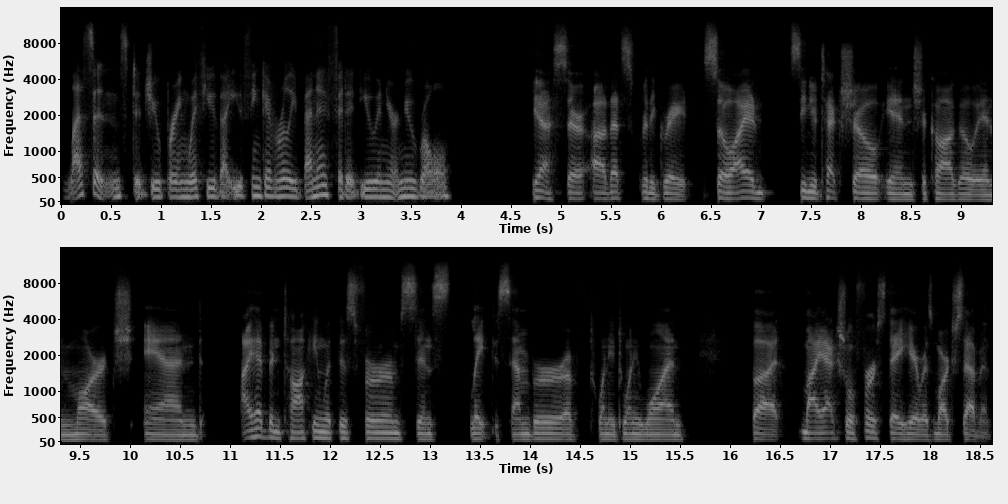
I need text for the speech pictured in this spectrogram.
lessons did you bring with you that you think have really benefited you in your new role? Yes, Sarah, uh, that's really great. So I had seen your tech show in Chicago in March, and I had been talking with this firm since late December of 2021, but my actual first day here was March 7th.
